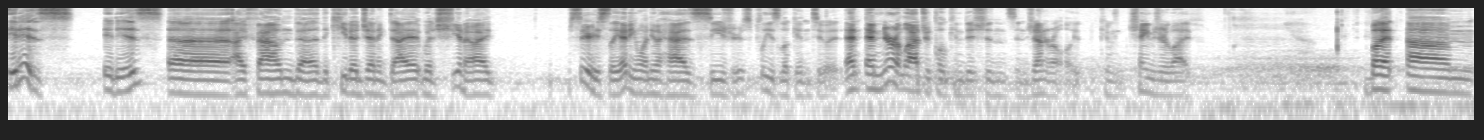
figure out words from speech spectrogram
it is. It is. Uh, I found uh, the ketogenic diet, which you know, I seriously, anyone who has seizures, please look into it, and and neurological conditions in general, it can change your life. Yeah. But um,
